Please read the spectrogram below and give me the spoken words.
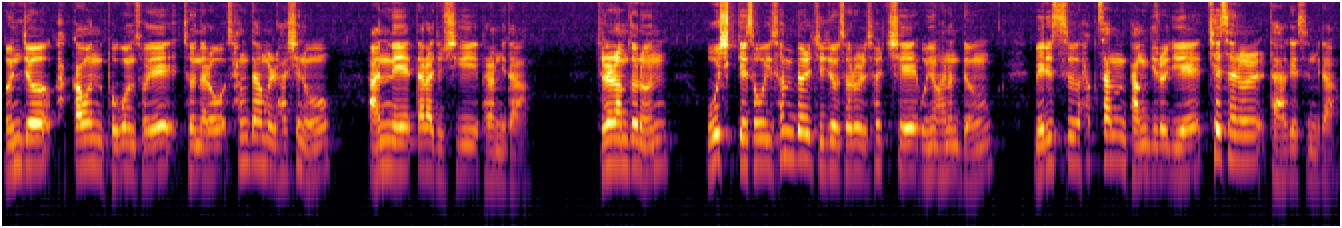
먼저 가까운 보건소에 전화로 상담을 하신 후 안내에 따라 주시기 바랍니다. 전라남도는 50개소의 선별 진료소를 설치해 운영하는 등 메르스 확산 방지를 위해 최선을 다하겠습니다.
